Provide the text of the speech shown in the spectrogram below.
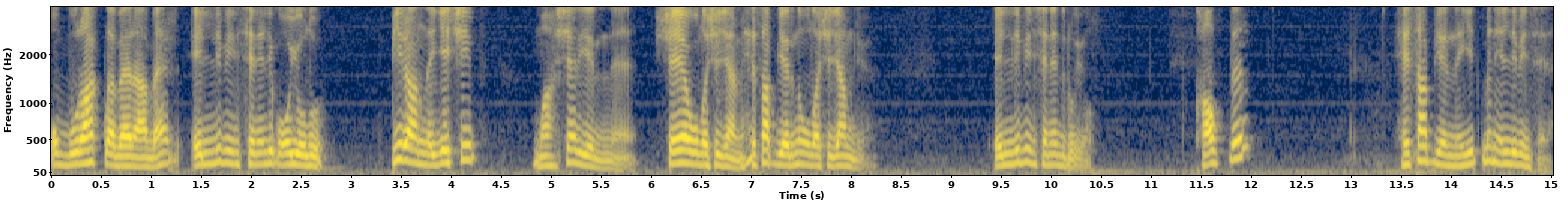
o Burak'la beraber 50 bin senelik o yolu bir anda geçip mahşer yerine şeye ulaşacağım. Hesap yerine ulaşacağım diyor. 50 bin senedir o yol. Kalktın hesap yerine gitmen 50 bin sene.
